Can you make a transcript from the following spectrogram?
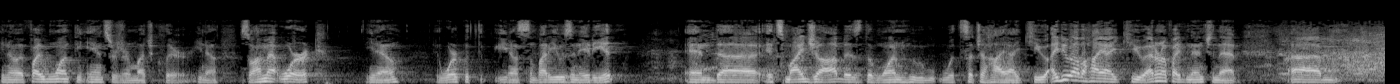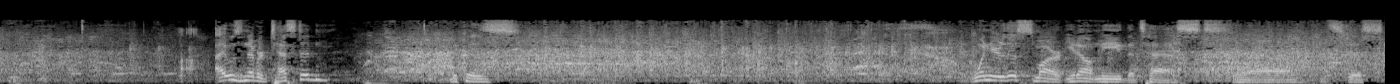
You know, if I want, the answers are much clearer. You know, so I'm at work. You know, I work with you know somebody who's an idiot, and uh, it's my job as the one who with such a high IQ. I do have a high IQ. I don't know if I'd mentioned that. Um, I was never tested because when you're this smart, you don't need the test. Know, it's just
